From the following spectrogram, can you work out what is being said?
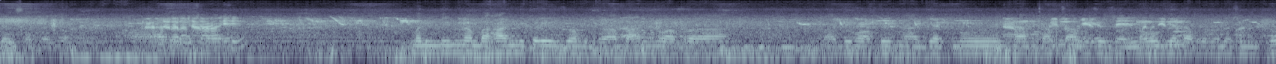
લઈ શકો છો. છે મંદિરના બહાર નીકળી જો મિત્રો આ બહારનું આપણા બાજુમાં ઓફિસના ગેટનું બાંધકામ ચાલુ છે, નવું ગેટ આપણે બને છે.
